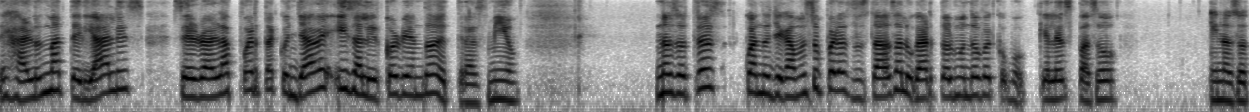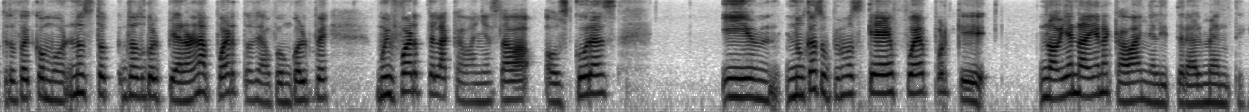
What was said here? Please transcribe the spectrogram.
dejar los materiales, cerrar la puerta con llave y salir corriendo detrás mío. Nosotros cuando llegamos súper asustados al lugar, todo el mundo fue como, ¿qué les pasó? Y nosotros fue como, nos, nos golpearon la puerta, o sea, fue un golpe muy fuerte, la cabaña estaba a oscuras y nunca supimos qué fue porque no había nadie en la cabaña, literalmente.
